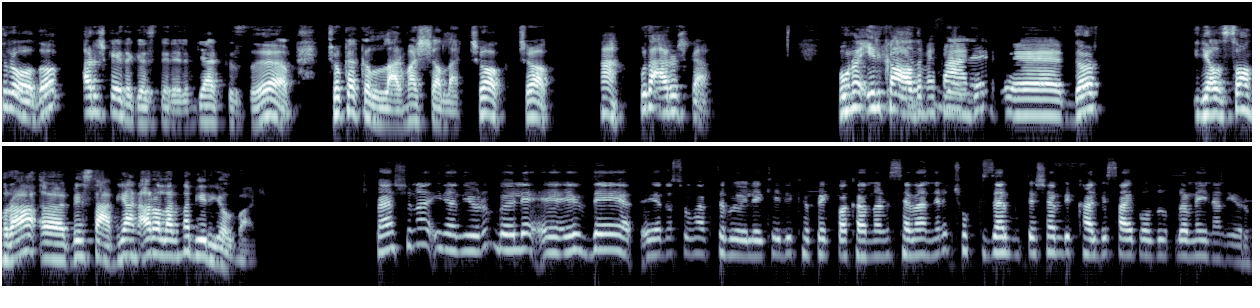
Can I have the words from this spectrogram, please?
dur oğlum. Arışka'yı da gösterelim. Gel kızım. Çok akıllılar maşallah. Çok çok. Ha, bu da Arışka. Bunu ilk aldım Çok efendim. Ee, 4 yıl sonra e, Bestami. Yani aralarında bir yıl var. Ben şuna inanıyorum. Böyle e, evde ya, ya da sokakta böyle kedi köpek bakanları sevenlerin çok güzel muhteşem bir kalbe sahip olduklarına inanıyorum.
